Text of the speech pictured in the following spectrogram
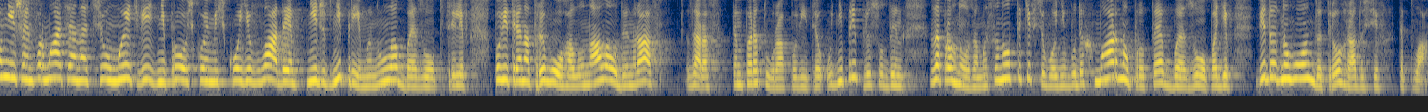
Найповніша інформація на цю мить від Дніпровської міської влади. Ніч в Дніпрі минула без обстрілів. Повітряна тривога лунала один раз. Зараз температура повітря у Дніпрі плюс один. За прогнозами синоптиків, сьогодні буде хмарно, проте без опадів від 1 до 3 градусів тепла.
